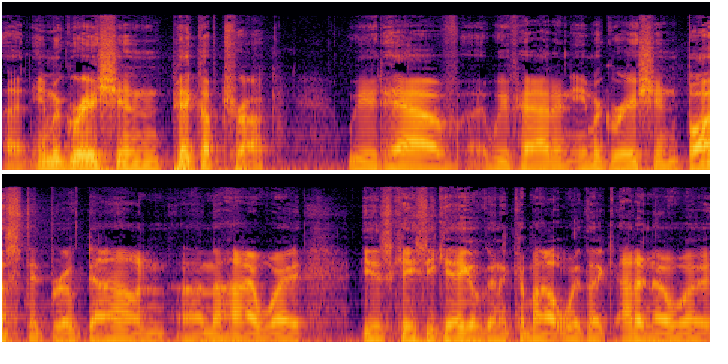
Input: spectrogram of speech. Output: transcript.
an immigration pickup truck. We'd have we've had an immigration bus that broke down on the highway is Casey Cagle going to come out with like I don't know uh,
